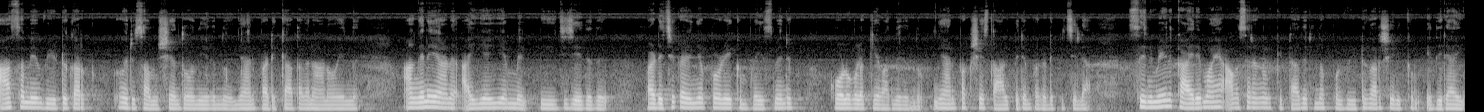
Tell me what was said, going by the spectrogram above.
ആ സമയം വീട്ടുകാർ വീട്ടുകാർക്കൊരു സംശയം തോന്നിയിരുന്നു ഞാൻ പഠിക്കാത്തവനാണോ എന്ന്. അങ്ങനെയാണ് ഐ ഐ എമ്മിൽ പി ജി ചെയ്തത്. പഠിച്ചു കഴിഞ്ഞപ്പോഴേക്കും പ്ലേസ്മെന്റ് കോളുകളൊക്കെ വന്നിരുന്നു. ഞാൻ പക്ഷേ താല്പര്യം പ്രകടിപ്പിച്ചില്ല. സിനിമയിൽ കാര്യമായ അവസരങ്ങൾ കിട്ടാതിരുന്നപ്പോൾ വീട്ടുകാർ ശരിക്കും എതിരായി.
